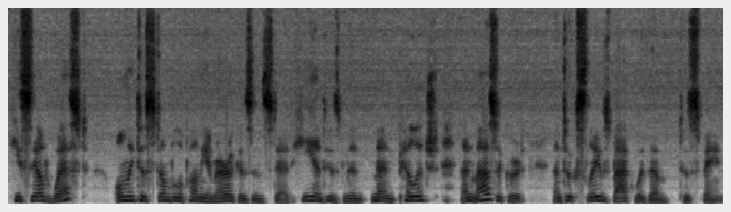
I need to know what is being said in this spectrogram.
He sailed west only to stumble upon the Americas instead. He and his men, men pillaged and massacred and took slaves back with them to Spain.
